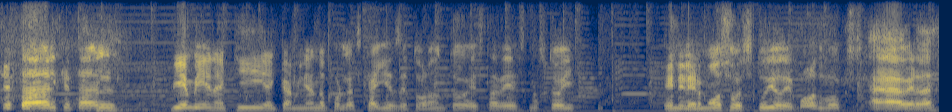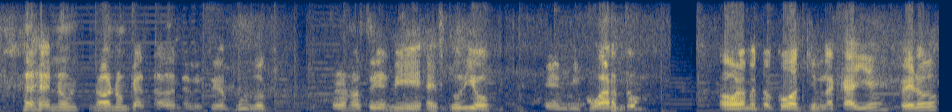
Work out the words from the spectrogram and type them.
¿Qué tal? ¿Qué tal? Bien, bien, aquí caminando por las calles de Toronto. Esta vez no estoy en el hermoso estudio de Podbox. Ah, ¿verdad? no, no, nunca he estado en el estudio de Podbox, pero no estoy en mi estudio, en mi cuarto. Ahora me tocó aquí en la calle, pero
